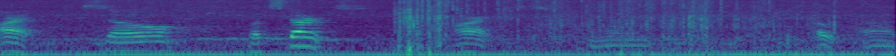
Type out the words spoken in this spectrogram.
Alright, so let's start. Alright. Oh, uh,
